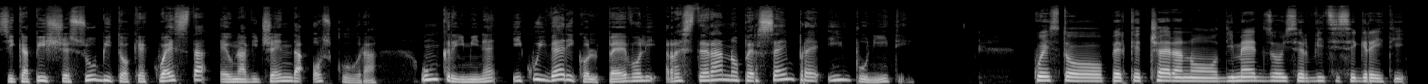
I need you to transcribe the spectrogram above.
si capisce subito che questa è una vicenda oscura, un crimine i cui veri colpevoli resteranno per sempre impuniti. Questo perché c'erano di mezzo i servizi segreti.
